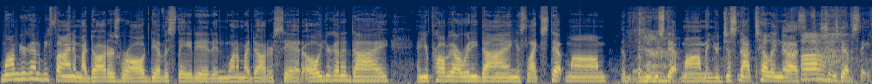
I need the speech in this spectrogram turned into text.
Mom, you're going to be fine. And my daughters were all devastated. And one of my daughters said, Oh, you're going to die. And you're probably already dying. It's like Stepmom, the, the movie Stepmom, and you're just not telling us. And so she was devastated.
